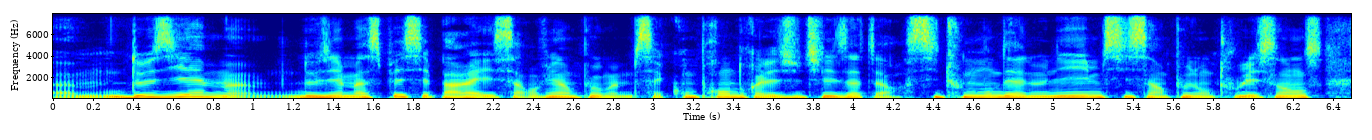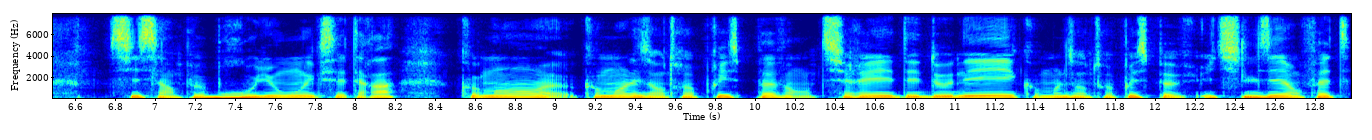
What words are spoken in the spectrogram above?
Euh, deuxième, deuxième aspect, c'est pareil, ça revient un peu au même, c'est comprendre les utilisateurs. Si tout le monde est anonyme, si c'est un peu dans tous les sens, si c'est un peu brouillon, etc. Comment, euh, comment les entreprises peuvent en tirer des données, comment les entreprises peuvent utiliser en fait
